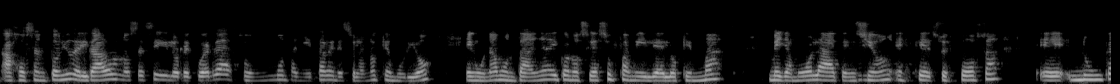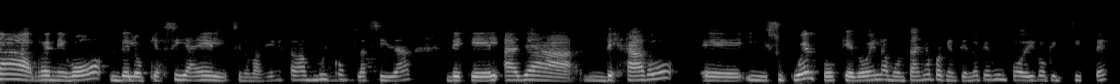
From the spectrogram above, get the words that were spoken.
a, José Antonio Delgado, no sé si lo recuerdas, un montañista venezolano que murió en una montaña y conocí a su familia. Y lo que más me llamó la atención es que su esposa eh, nunca renegó de lo que hacía él, sino más bien estaba muy complacida de que él haya dejado eh, y su cuerpo quedó en la montaña, porque entiendo que es un código que existe,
